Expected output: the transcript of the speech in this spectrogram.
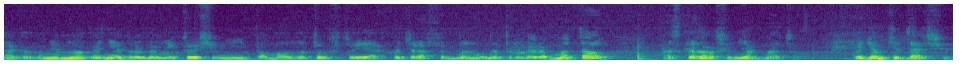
так как у меня много недругов, никто еще мне не помал на том, что я хоть раз обманул. Например, обмотал, а сказал, что не обматывал. Пойдемте дальше.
